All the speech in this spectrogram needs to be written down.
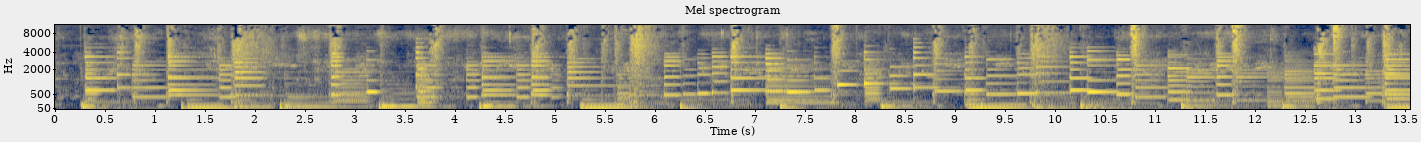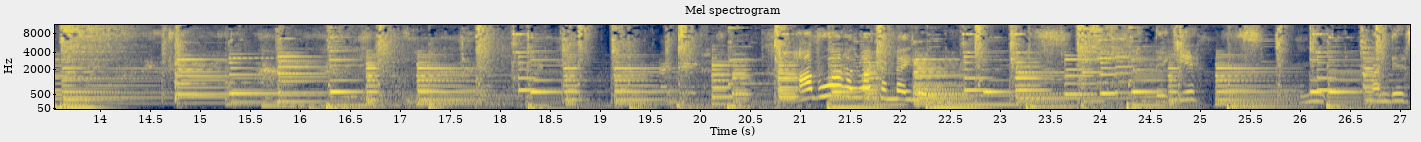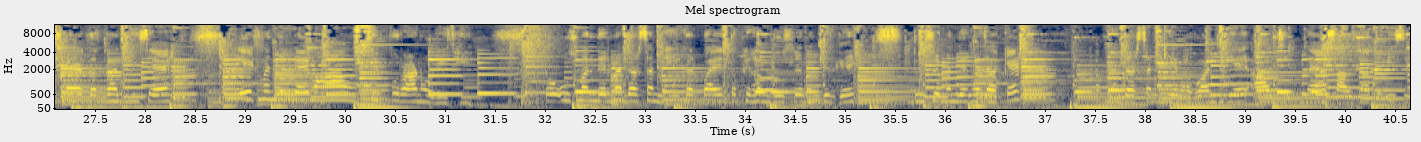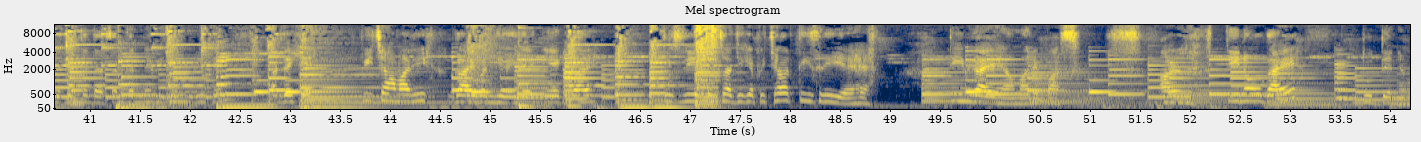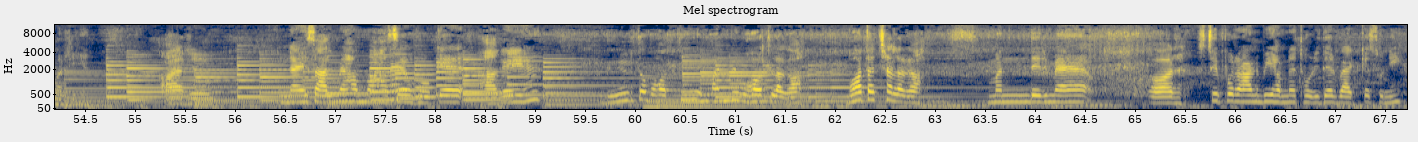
दर्शन नहीं कर पाए तो फिर हम दूसरे मंदिर गए। दूसरे मंदिर में जाके अपना दर्शन किए, भगवान जी के आज नया साल था तो इस वजह से दर्शन करने भी ज़रूरी थे। और देखिए, पीछे हमारी गाय बंधी हुई है, एक गाय, दूसरी तुलसा जी के पीछे, और तीसरी ये है। तीन गाय है हमारे पास, और तीनों गाय दूध देने वाली है। और नए साल में हम वहाँ से होके आ गए हैं। भीड़ तो बहुत थी, मन भी बहुत लगा। बहुत अच्छा लगा। मंदिर में और शिव पुराण भी हमने थोड़ी देर बैठ के सुनी।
